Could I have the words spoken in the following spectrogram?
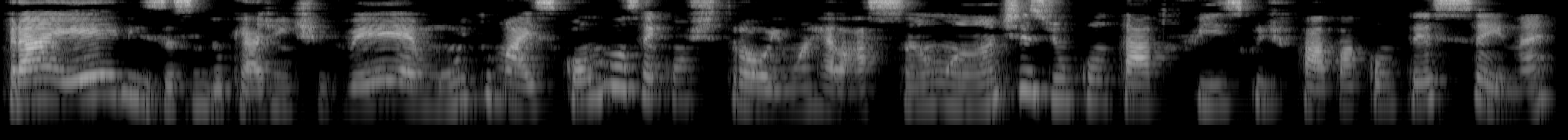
Pra eles, assim, do que a gente vê, é muito mais como você constrói uma relação antes de um contato físico de fato acontecer, né?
